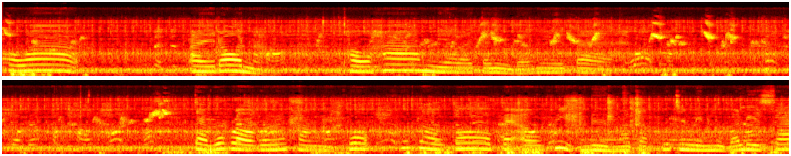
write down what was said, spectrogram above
เพราะว่าไอดอลน่ะเขาห้ามมีอะไรกันอยู่แล้วไงแต่แต่พวกเราก็ไม่ฟังนะพวก พวกเราก็ไปเอาผู้หญิงหนึ่งมาจากผู้จิมินหรือว่าลิซ่า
